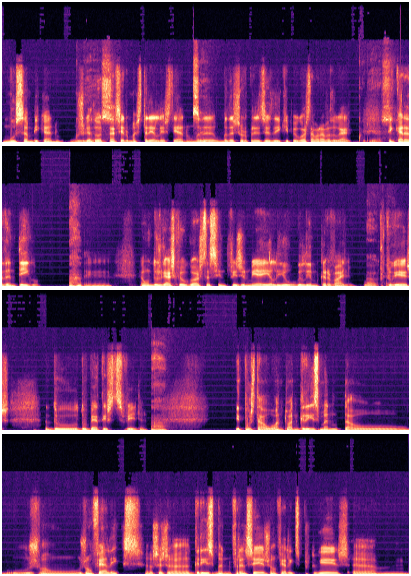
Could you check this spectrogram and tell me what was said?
Moçambicano, um jogador, Curioso. está a ser uma estrela este ano, uma, da- uma das surpresas da equipa. Eu gosto da brava do gajo. Curioso. Tem cara de antigo. Tem- É um dos gajos que eu gosto assim de fisionomia, é ele e o William Carvalho, o Ok. português do, do Betis de Sevilha. E depois está o Antoine Griezmann, está o, o João, o João Félix, ou seja, Griezmann francês, João Félix português, hum,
